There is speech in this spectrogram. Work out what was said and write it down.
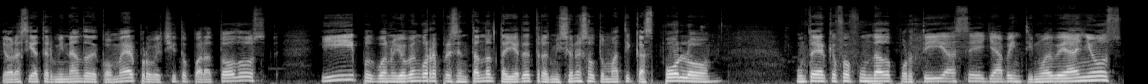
y ahora sí ya terminando de comer, provechito para todos. Y pues bueno, yo vengo representando el taller de transmisiones automáticas Polo, un taller que fue fundado por ti hace ya 29 años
